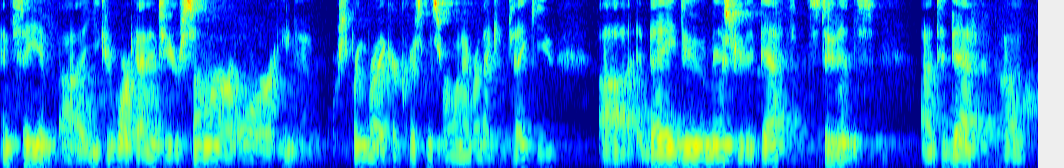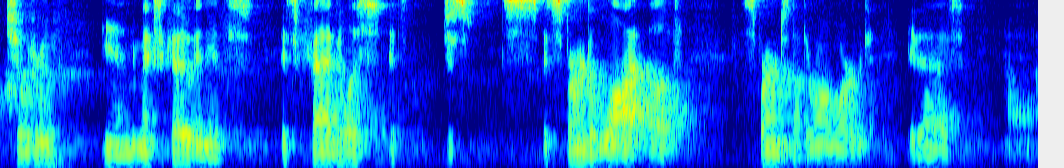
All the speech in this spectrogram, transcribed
and see if uh, you could work that into your summer or, you know, or spring break or Christmas or whenever they can take you. Uh, they do ministry to deaf students, uh, to deaf uh, children in Mexico, and it's it's fabulous. It's just it's spurned a lot of spurned is not the wrong word. It has uh,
